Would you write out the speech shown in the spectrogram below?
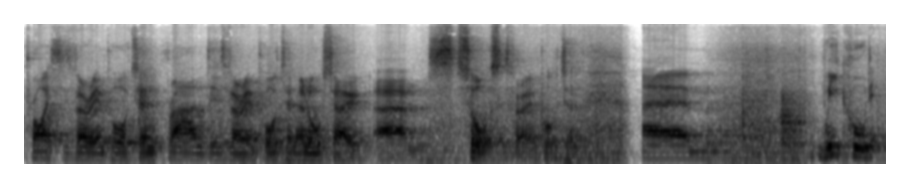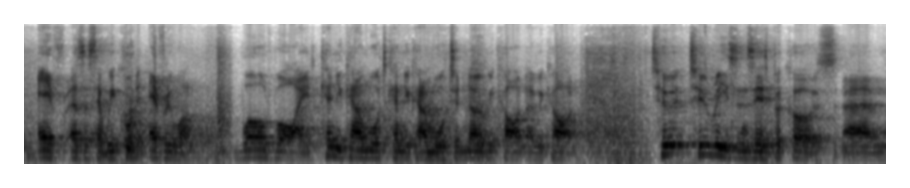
price is very important, brand is very important, and also um, source is very important. Um, we called ev- as I said, we called everyone worldwide. Can you can water? Can you can water? No, we can't. No, we can't. Two, two reasons is because um,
